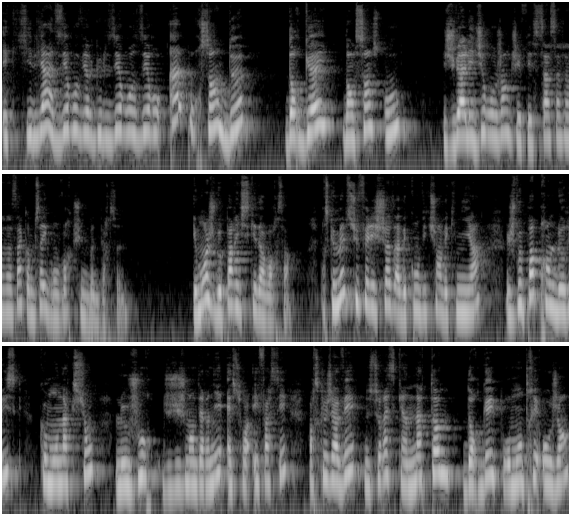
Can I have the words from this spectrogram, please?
et qu'il y a 0,001% de d'orgueil dans le sens où je vais aller dire aux gens que j'ai fait ça, ça, ça, ça, ça, comme ça ils vont voir que je suis une bonne personne. Et moi, je veux pas risquer d'avoir ça. Parce que même si tu fais les choses avec conviction, avec Nia, je veux pas prendre le risque que mon action, le jour du jugement dernier, elle soit effacée parce que j'avais ne serait-ce qu'un atome d'orgueil pour montrer aux gens,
